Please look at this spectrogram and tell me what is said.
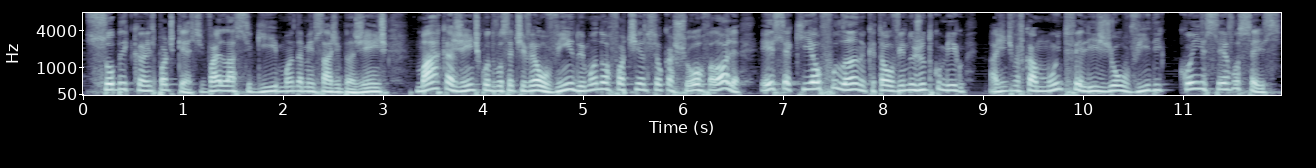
sobre cães podcast. Vai lá seguir, manda mensagem pra gente, marca a gente quando você estiver ouvindo e manda uma fotinha do seu cachorro, fala, olha, esse aqui é o fulano que tá ouvindo junto comigo. A gente vai ficar muito feliz de ouvir e conhecer vocês.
